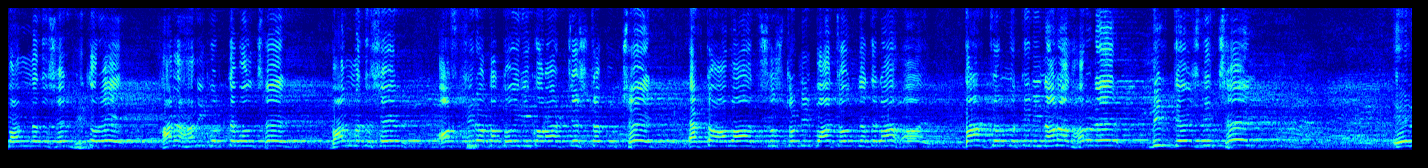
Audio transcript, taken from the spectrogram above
বাংলাদেশের ভিতরে হানাহানি করতে বলছেন, বাংলাদেশের অস্থিরতা তৈরি করার চেষ্টা করছেন, একটা অবাধ, সুষ্ঠু নির্বাচন যাতে না হয়, তার জন্য তিনি নানা ধরনের নির্দেশ দিচ্ছেন। এর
